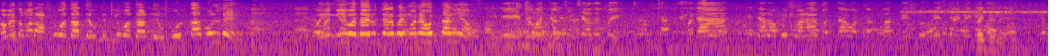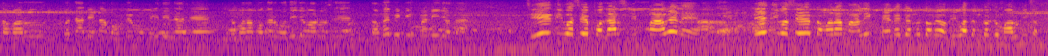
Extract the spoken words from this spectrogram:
અમે તમારે આટલું વધાર દેવું, તેટલું વધાર દેવું. બોલતા બોલ દે. પછી નહીં વધાર્યું ત્યારે પછી મને હોતા નહીં આવે. એચઆર ઓફિસ વાળા બધા વર્કર પર ફેસ ટુ ફેસ કહેતા. છે કે તમારું બધા ડેટા બોમ્બે મોકલી દીધા છે તમારા પગાર વધી જવાનો છે તમે મીટિંગમાં નહીં જતા. જે દિવસે પગાર સ્લિપમાં આવે ને તે દિવસે તમારા માલિક મેનેજરનું તમે અભિવાદન કરજો મારું નહીં કરજો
